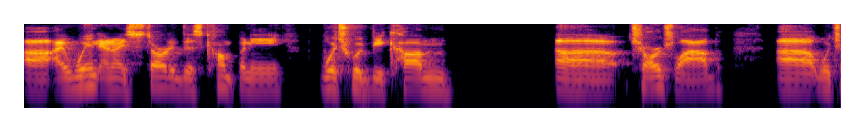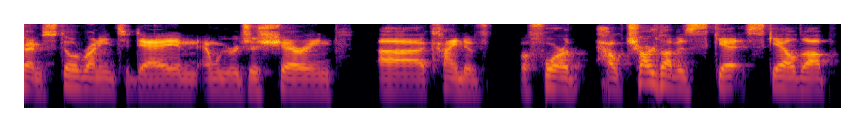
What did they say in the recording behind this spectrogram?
uh, I went and I started this company, which would become uh, Charge Lab, uh, which I'm still running today. And, and we were just sharing uh, kind of before how Charge Lab has sc- scaled up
